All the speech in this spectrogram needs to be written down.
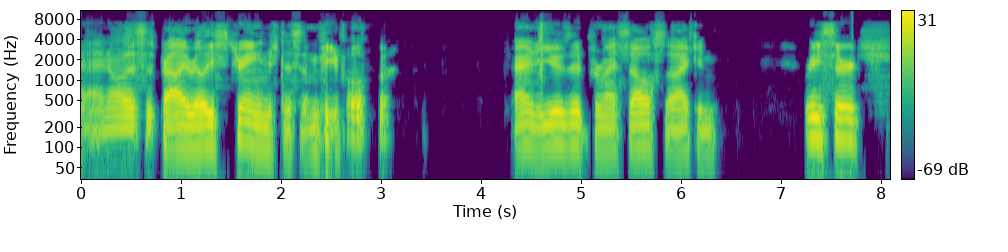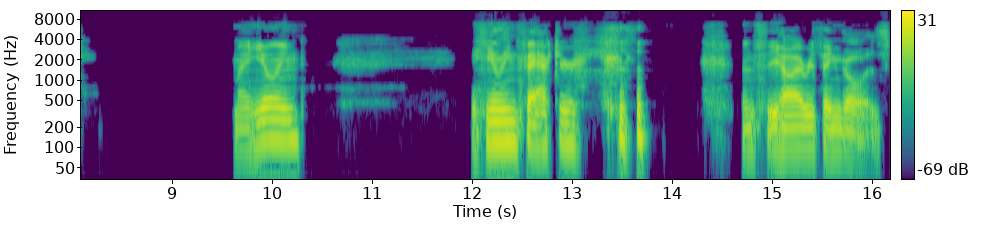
I know this is probably really strange to some people. Trying to use it for myself so I can research my healing, the healing factor, and see how everything goes.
